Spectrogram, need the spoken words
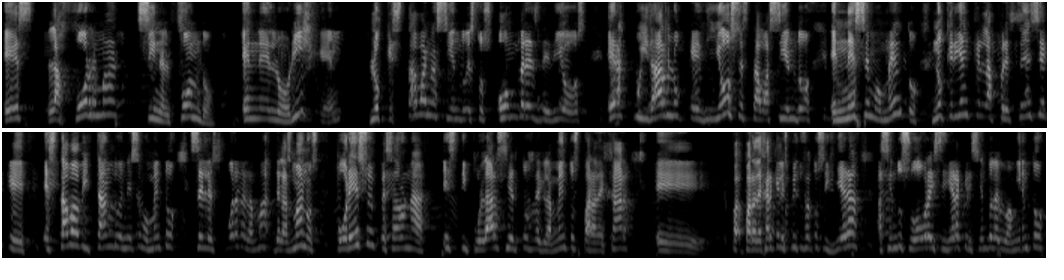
es la forma sin el fondo. En el origen, lo que estaban haciendo estos hombres de Dios era cuidar lo que Dios estaba haciendo en ese momento. No querían que la presencia que estaba habitando en ese momento se les fuera de, las manos. Por eso empezaron a estipular ciertos reglamentos para dejar... Eh, para dejar que el Espíritu Santo siguiera haciendo su obra y siguiera creciendo el avivamiento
